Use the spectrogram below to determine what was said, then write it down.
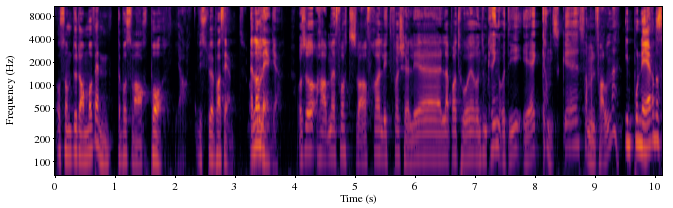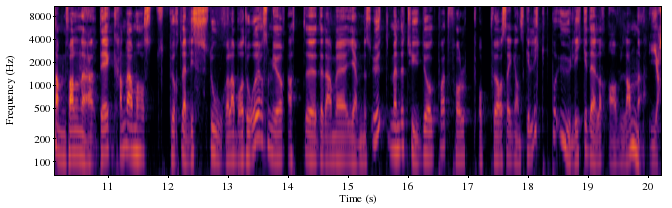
og som du da må vente på svar på. Ja. Hvis du er pasient. Eller du- lege. Og så har vi fått svar fra litt forskjellige laboratorier rundt omkring, og de er ganske sammenfallende. Imponerende sammenfallende. Det kan være vi har spurt veldig store laboratorier som gjør at eh, det dermed jevnes ut, men det tyder jo òg på at folk oppfører seg ganske likt på ulike deler av landet. Ja.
